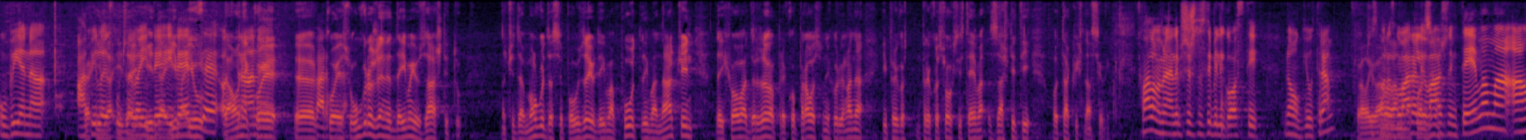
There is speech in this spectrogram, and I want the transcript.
Ubijena, a bilo je slučajeva i, de, i, dece od Da one koje, partnera. koje su ugrožene da imaju zaštitu. Znači da mogu da se pouzdaju, da ima put, da ima način, da ih ova država preko pravosudnih organa i preko, preko svog sistema zaštiti od takvih nasilnika. Hvala vam najlepše što ste bili gosti Novog jutra. Hvala i vama. smo razgovarali o važnim temama, a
